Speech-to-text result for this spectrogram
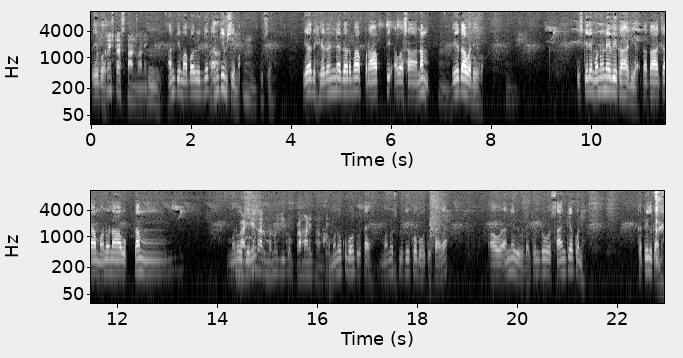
तो ये बोल। स्थान माने। हम्म, अंतिम अपर विद्या का अंतिम सीमा। हम्म, उसे। यद हिरण्य गर्भा प्राप्ति अवसानम। हम्म, एतावदेव इसके लिए मनु ने भी कहा दिया। तथा चा मनुना उक्तम मनु जी ने मनु जी को प्रामाणिक मानते हैं। मनु को बहुत होता है। मनुस्मृति को बहुत उठाया और अन्य भी उठाया किंतु सांख्य को नहीं कपिल का नहीं।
